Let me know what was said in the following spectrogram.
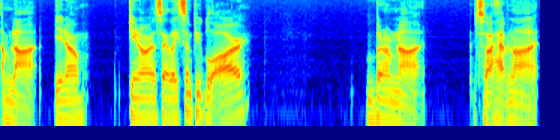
I'm not, you know? Do you know what I'm saying? Like some people are but I'm not. So I have not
